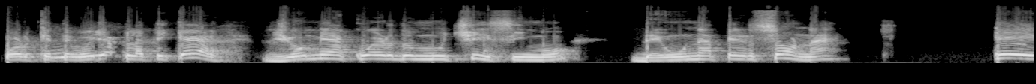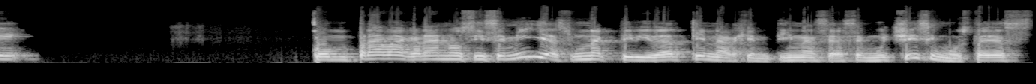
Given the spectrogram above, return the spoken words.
Porque te voy a platicar, yo me acuerdo muchísimo de una persona que compraba granos y semillas, una actividad que en Argentina se hace muchísimo. Ustedes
